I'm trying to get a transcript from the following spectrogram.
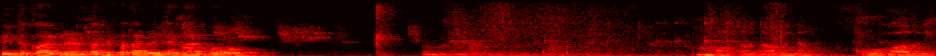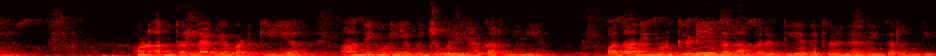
ਤੇ ਤੇ ਘਰ ਬਹਿਣ ਦਾ ਨਹੀਂ ਪਤਾ ਮੈਂ ਤੇ ਘਰ ਬਵਾਂ ਮਾਤਾ ਦਾ ਵੀ ਨਾ ਉਹ ਹਾਲ ਨਹੀਂ ਆ। ਹੁਣ ਅੰਦਰ ਲੈ ਕੇ ਵੜ ਗਈ ਆ ਆਂਦੀ ਹੁਣੀ ਆ ਵੀ ਚੁਗਲੀਆਂ ਕਰਨੀਆਂ। ਪਤਾ ਨਹੀਂ ਹੁਣ ਕਿਹੜੀਆਂ ਗੱਲਾਂ ਕਰਨ ਦੀ ਆ ਤੇ ਕਿਹੜੀਆਂ ਨਹੀਂ ਕਰਨ ਦੀ।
